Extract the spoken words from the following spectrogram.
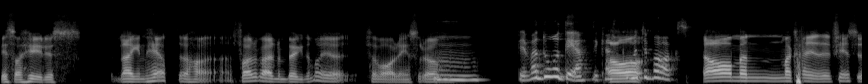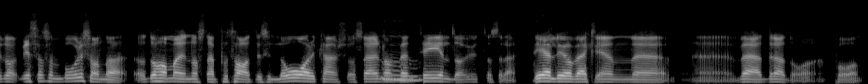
vissa hyreslägenheter. Förr i världen byggde man ju förvaringsrum. Mm. Det var då det, det kanske Ja. kommer tillbaks. Ja, men man kan, det finns ju då, vissa som bor i sådana och då har man ju någon sån här potatislår kanske och så är det någon Mm. ventil då ute och sådär. Det gäller ju att verkligen eh, eh, vädra då på,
